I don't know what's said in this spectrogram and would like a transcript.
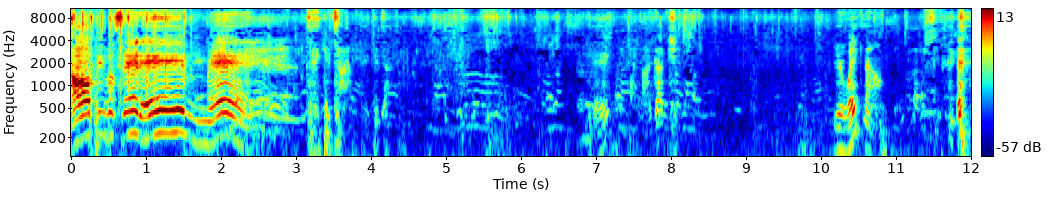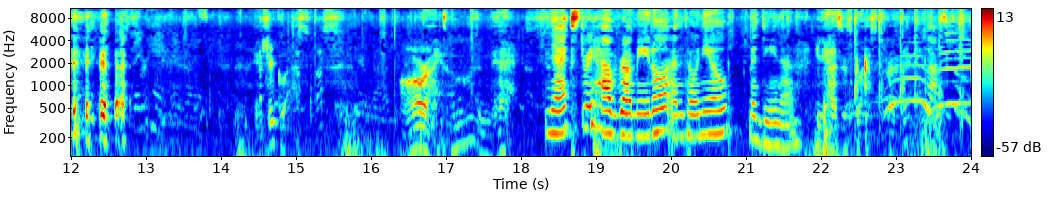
All people said amen. Take your time. Take your time. Okay, I got you. You're awake now. Here's your glasses. All right, who's next? Next we have Ramiro Antonio Medina. He has his glasses right there.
